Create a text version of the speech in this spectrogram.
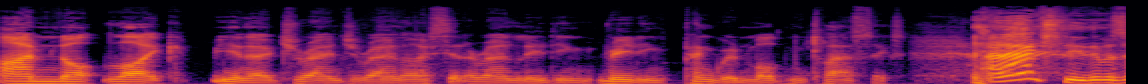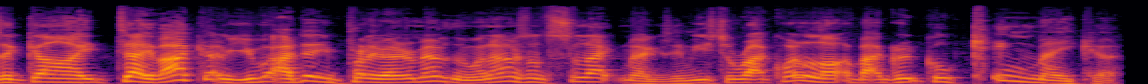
I'm not like, you know, Duran Duran. I sit around leading, reading Penguin Modern Classics. And actually, there was a guy, Dave, I, ca- you, I don't, you probably won't remember them. When I was on Select magazine, we used to write quite a lot about a group called Kingmaker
